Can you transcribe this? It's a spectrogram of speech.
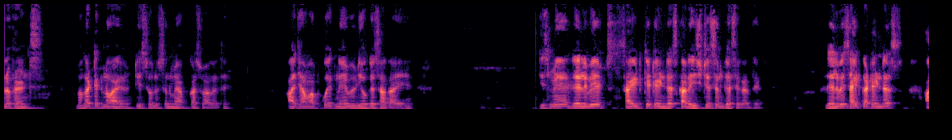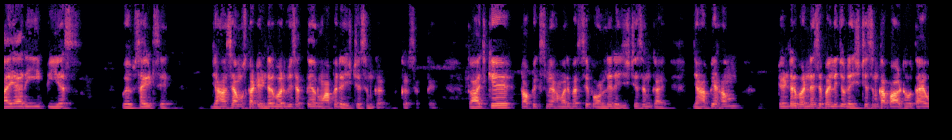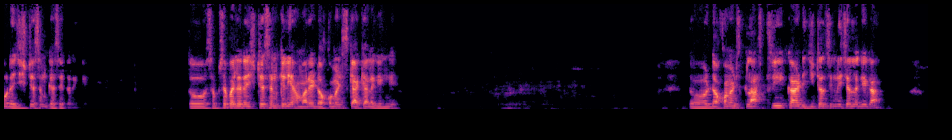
Hello friends, Bhagat techno I solution में आपका स्वागत है। आज हम आपको एक नए वीडियो के साथ आए हैं, जिसमें रेलवे साइट के टेंडर्स का रजिस्ट्रेशन कैसे करते हैं। रेलवे साइट का tenders I R E P S website से, जहाँ से हम उसका टेंडर भर भी सकते हैं और वहाँ पे रजिस्ट्रेशन कर कर सकते हैं। तो आज के टॉपिक्स में हमारे पास सिर्फ़ ओनली रजिस्ट्रेशन का है, जहाँ पे हम टेंडर भरने से पहले जो रजिस्ट्रेशन का पार्ट होता है, वो रजिस्ट्रेशन कैसे करेंगे। तो सबसे पहले रजिस्ट्रेशन के लिए हमारे डॉक्यूमेंट्स क्या क्या लगेंगे? तो डॉक्यूमेंट्स क्लास थ्री का डिजिटल सिग्नेचर लगेगा,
